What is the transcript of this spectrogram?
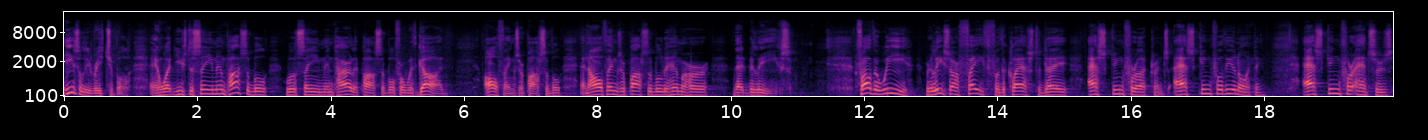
easily reachable. And what used to seem impossible will seem entirely possible, for with God, all things are possible, and all things are possible to him or her that believes. Father, we release our faith for the class today, asking for utterance, asking for the anointing, asking for answers,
